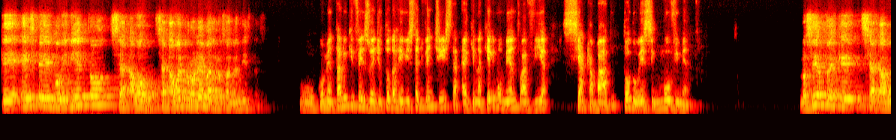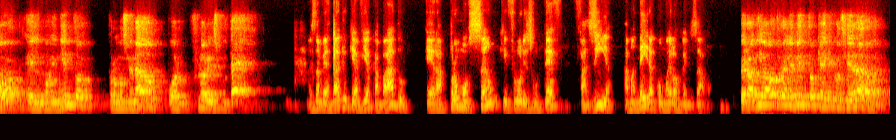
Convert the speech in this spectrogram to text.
que este movimiento se acabó, se acabó el problema de los adventistas. O comentário que fez o editor da revista Adventista é que naquele momento havia se acabado todo esse movimento. Lo cierto es que se acabó el movimiento promocionado por Florence. Mas, na verdade, o que havia acabado era a promoção que Flores Rutef fazia, a maneira como ela organizava. Pero había otro elemento que hay que considerar ahora.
